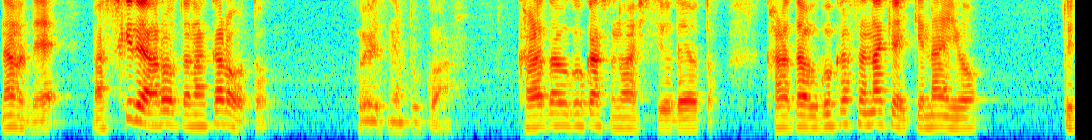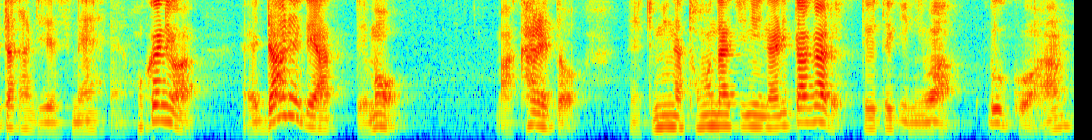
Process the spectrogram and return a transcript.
なので、まあ、好きであろうとなかろうと。これですね、僕は。体を動かすのは必要だよと。体を動かさなきゃいけないよ。といった感じですね。他には、誰であっても、まあ、彼と、えっと、みんな友達になりたがるという時には、不管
